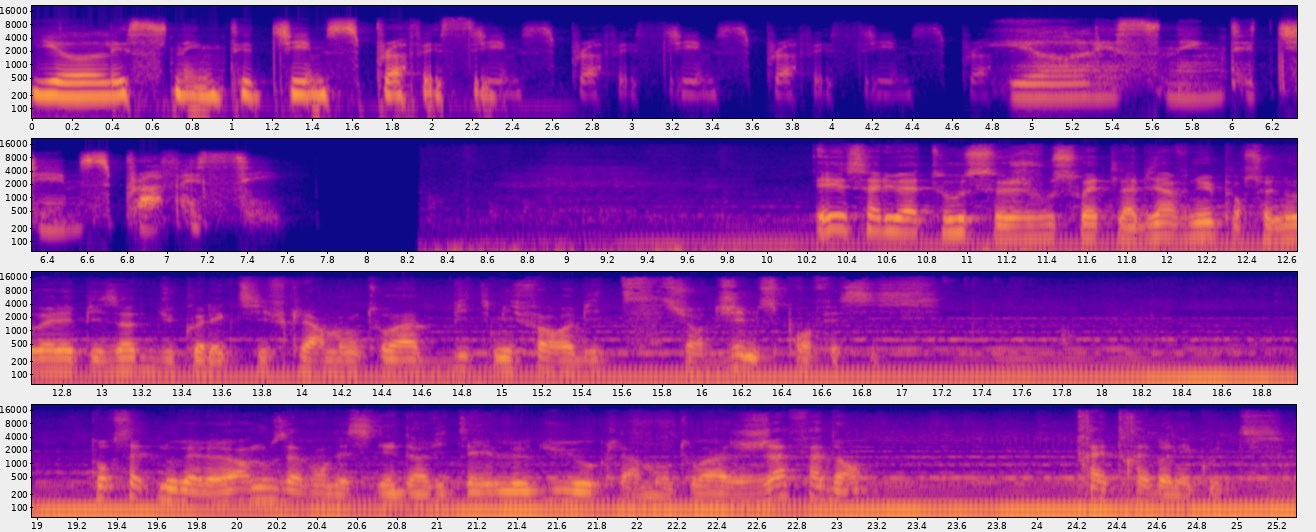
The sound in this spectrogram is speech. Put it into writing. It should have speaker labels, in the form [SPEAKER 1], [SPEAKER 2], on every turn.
[SPEAKER 1] You're listening to Jim's Prophecy. Jim's Prophecy. Jim's Prophecy. Jim's Prophecy. You're listening to Jim's Prophecy.
[SPEAKER 2] Et salut à tous, je vous souhaite la bienvenue pour ce nouvel épisode du collectif clermontois Beat Me for a Beat sur Jim's Prophecy. Pour cette nouvelle heure, nous avons décidé d'inviter le duo clermontois Jaffadan. Très très bonne écoute.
